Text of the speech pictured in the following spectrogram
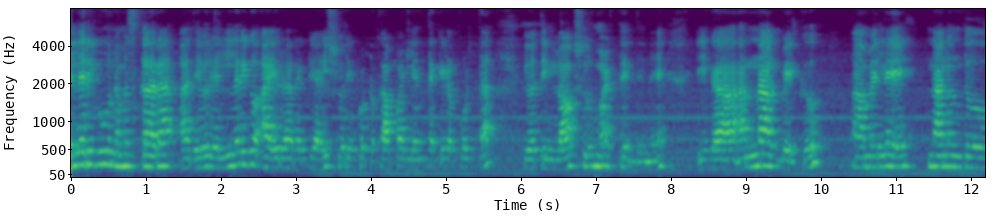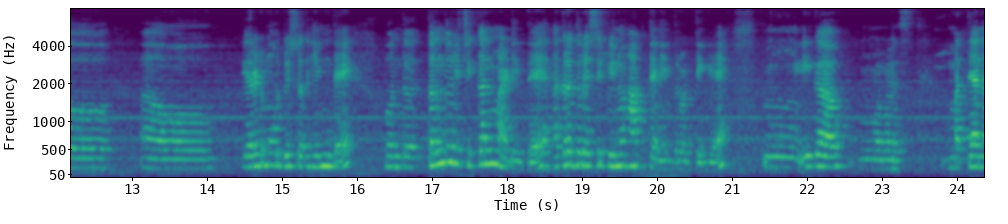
ಎಲ್ಲರಿಗೂ ನಮಸ್ಕಾರ. ಆ ದೇವರು ಎಲ್ಲರಿಗೂ ಆಯುರ ಆರೋಗ್ಯ ಐಶ್ವರ್ಯ ಕೊಟ್ಟು ಕಾಪಾಡಲಿ ಅಂತ ಕೇಳ್ಕೊಳ್ತಾ ಇವತ್ತಿನ ಲಾಗ್ ಶುರು ಮಾಡ್ತಾ ಇದ್ದೇನೆ. ಈಗ ಅನ್ನ ಆಗಬೇಕು. ಆಮೇಲೆ ನಾನೊಂದು ಎರಡು ಮೂರು ದಿವಸದ ಹಿಂದೆ ಒಂದು ತಂದೂರಿ ಚಿಕನ್ ಮಾಡಿದ್ದೆ. ಅದರದ್ದು ರೆಸಿಪಿನೂ ಹಾಕ್ತೇನೆ ಇದರೊಟ್ಟಿಗೆ. ಈಗ ಮಧ್ಯಾಹ್ನ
